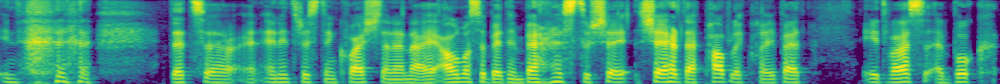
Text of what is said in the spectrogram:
In that's uh, an interesting question, and I almost a bit embarrassed to sh- share that publicly. But it was a book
